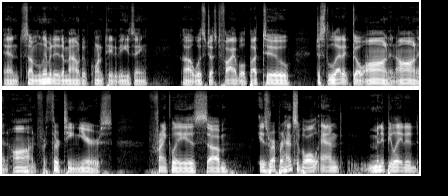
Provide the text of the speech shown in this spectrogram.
and some limited amount of quantitative easing uh, was justifiable. But to just let it go on and on and on for 13 years, frankly, is um, is reprehensible and manipulated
